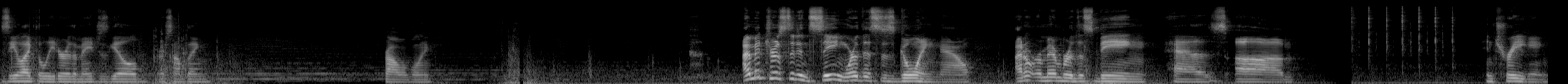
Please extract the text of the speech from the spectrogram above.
Is he like the leader of the Mages Guild or something? Probably. I'm interested in seeing where this is going now. I don't remember this being as, um, intriguing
